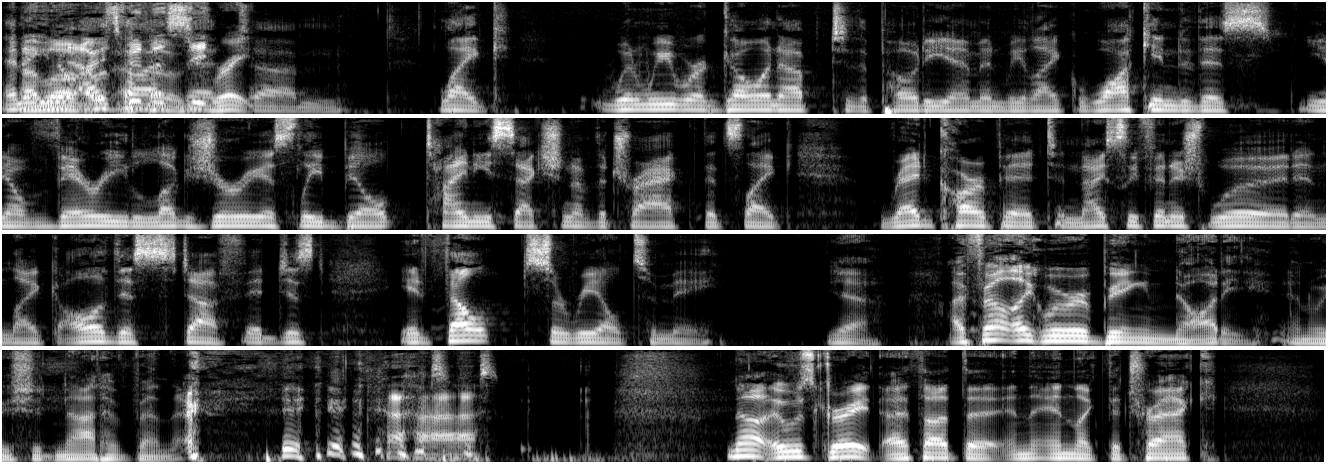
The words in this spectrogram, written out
And I you know. I was thought to see. Great. Um, like when we were going up to the podium and we like walk into this, you know, very luxuriously built tiny section of the track that's like red carpet and nicely finished wood and like all of this stuff. It just it felt surreal to me. Yeah, I felt like we were being naughty, and we should not have been there. No, it was great. I thought that and the and like the track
